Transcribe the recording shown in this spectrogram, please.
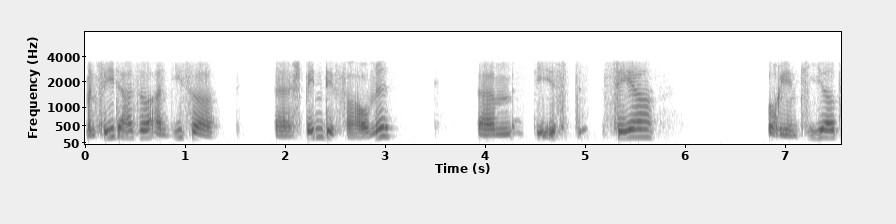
Man sieht also an dieser äh, Spendeformel, ähm, die ist sehr orientiert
